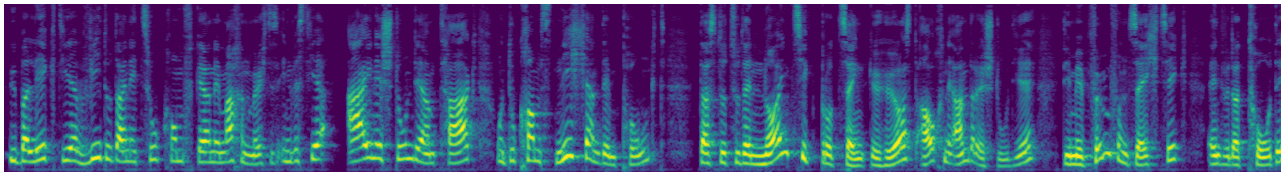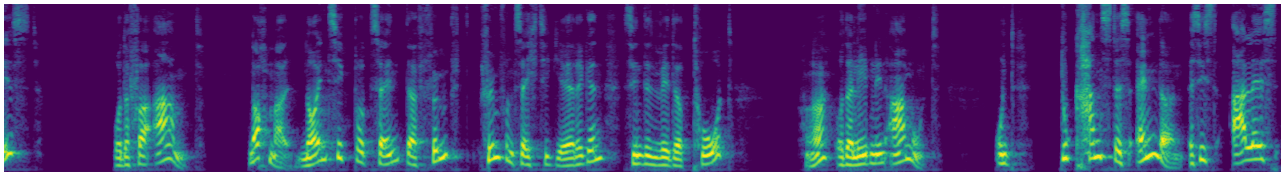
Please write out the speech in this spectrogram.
überleg dir, wie du deine Zukunft gerne machen möchtest. Investier eine Stunde am Tag und du kommst nicht an den Punkt, dass du zu den 90 Prozent gehörst, auch eine andere Studie, die mit 65 entweder tot ist oder verarmt. Nochmal, 90 Prozent der 65-Jährigen sind entweder tot oder leben in Armut. Und du kannst es ändern. Es ist alles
